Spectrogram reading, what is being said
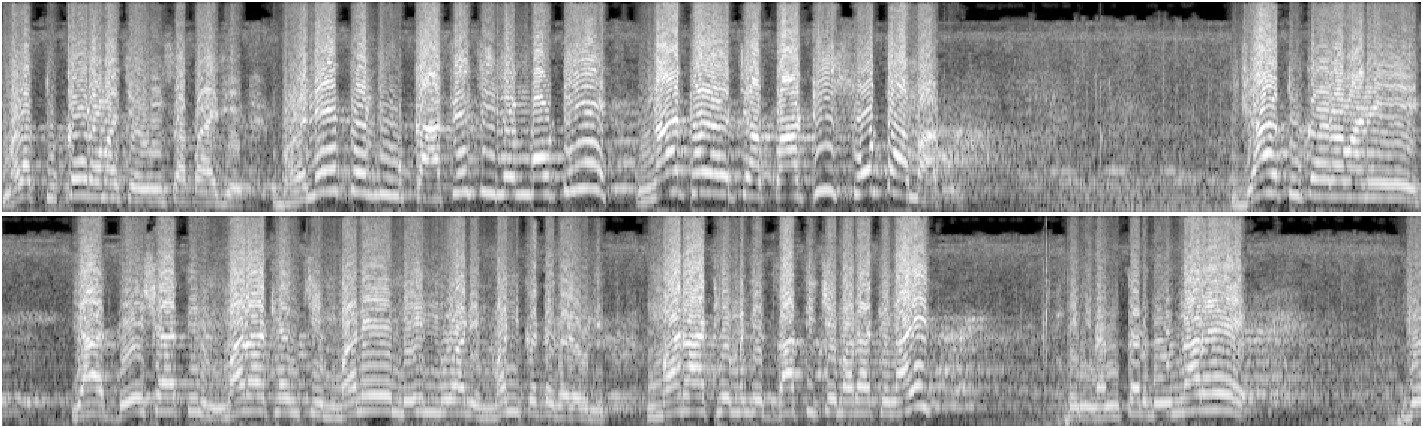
मला तुकारामाची अहिंसा पाहिजे. भले तर देऊ काचेची लंगोटी नाथळाच्या पाठी सोटा मारू या तुकारामाने या देशातील मराठ्यांची मने मेंदू आणि मनकट घडवली मराठे म्हणजे जातीचे मराठे नाहीत. ते मी नंतर बोलणार आहे. जो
